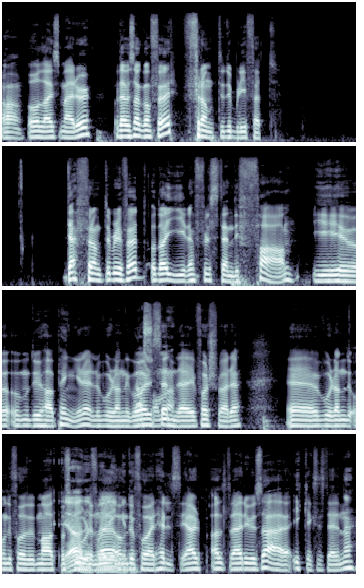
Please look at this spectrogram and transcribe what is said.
Ah. All lives matter. Og det har vi snakka om før. Fram til du blir født. Det er fram til du blir født, og da gir den fullstendig faen i om du har penger, eller hvordan det går. Ja, sånn, Sende deg i Forsvaret. eh, hvordan du, om du får mat på Ja, skolene, om du får helsehjelp. Alt det der i USA er ikke-eksisterende.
